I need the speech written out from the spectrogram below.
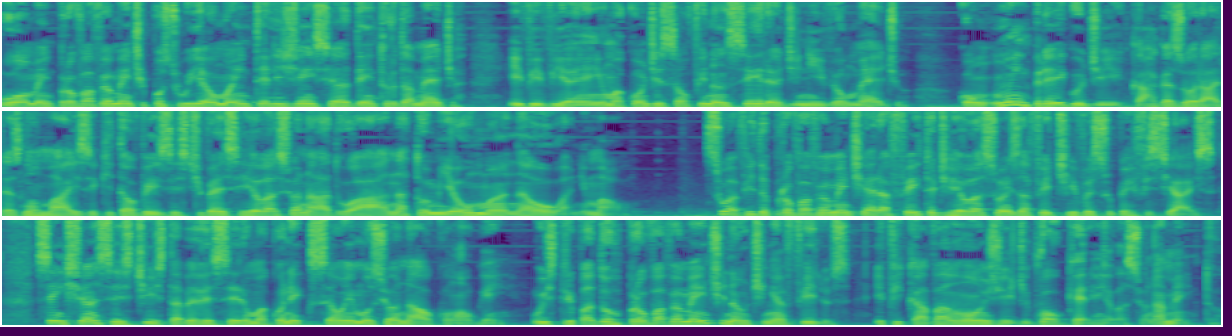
O homem provavelmente possuía uma inteligência dentro da média e vivia em uma condição financeira de nível médio, com um emprego de cargas horárias normais e que talvez estivesse relacionado à anatomia humana ou animal. Sua vida provavelmente era feita de relações afetivas superficiais, sem chances de estabelecer uma conexão emocional com alguém. O estripador provavelmente não tinha filhos e ficava longe de qualquer relacionamento.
